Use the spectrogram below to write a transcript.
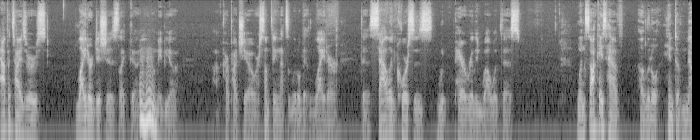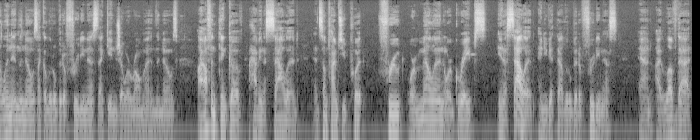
appetizers, lighter dishes like uh, you know, maybe a, a carpaccio or something that's a little bit lighter. The salad courses would pair really well with this. When sakes have a little hint of melon in the nose, like a little bit of fruitiness, that ginjo aroma in the nose. I often think of having a salad, and sometimes you put fruit or melon or grapes in a salad, and you get that little bit of fruitiness. And I love that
